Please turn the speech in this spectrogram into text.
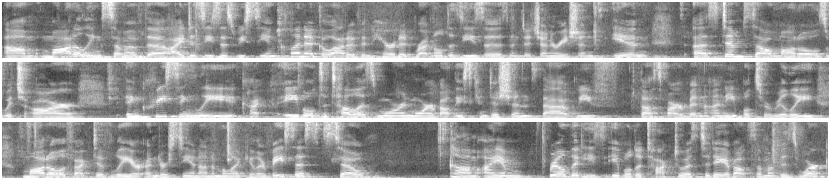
um, modeling some of the eye diseases we see in clinic, a lot of inherited retinal diseases and degenerations in uh, stem cell models, which are increasingly able to tell us more and more about these conditions that we've thus far been unable to really model effectively or understand on a molecular basis. So um, I am thrilled that he's able to talk to us today about some of his work,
